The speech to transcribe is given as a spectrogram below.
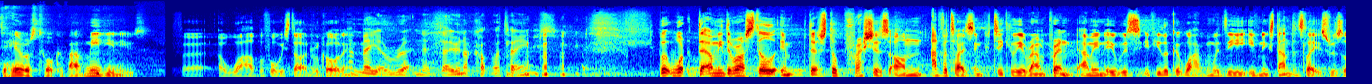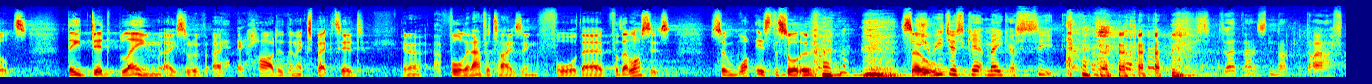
to hear us talk about media news. For a while before we started recording. I may have written it down a couple of times. But what I mean, there are still there are still pressures on advertising, particularly around print. I mean, it was if you look at what happened with the Evening Standard's latest results, they did blame a sort of a, a harder than expected, you know, fall in advertising for their for their losses. So, what is the sort of so? Should we just get make a seat? that, that's not daft.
